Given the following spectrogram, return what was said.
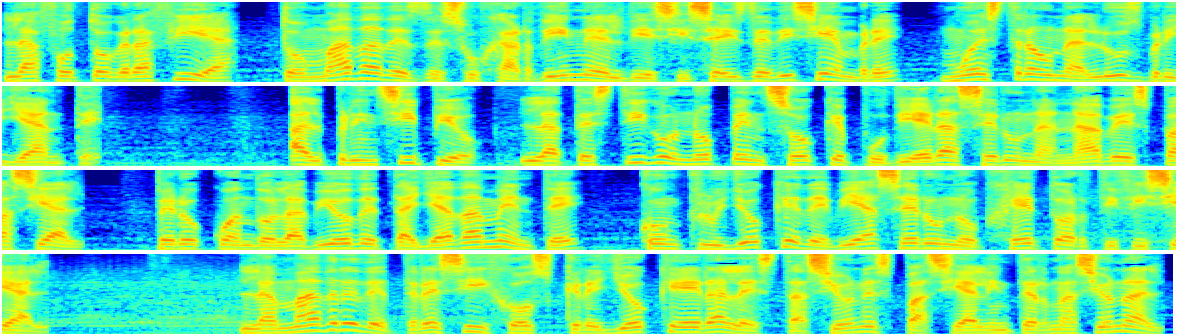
La fotografía, tomada desde su jardín el 16 de diciembre, muestra una luz brillante. Al principio, la testigo no pensó que pudiera ser una nave espacial, pero cuando la vio detalladamente, concluyó que debía ser un objeto artificial. La madre de tres hijos creyó que era la Estación Espacial Internacional,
